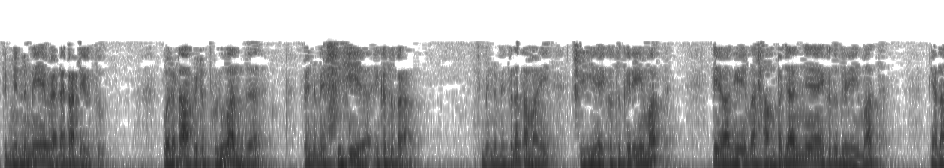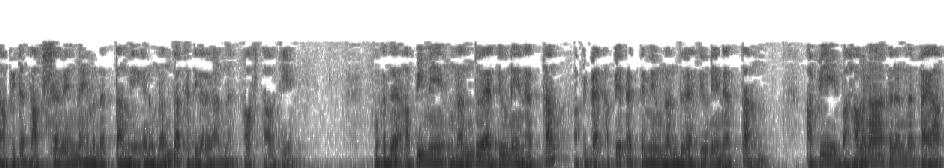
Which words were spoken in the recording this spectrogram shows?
ඉතින් මෙන්න මේ වැඩ කටයුතු වලට අපිට පුළුවන් මෙන්න මේ සිහිය එකතු කරන්න. මෙන්න මෙතන තමයි සිහිය එකතු කිරීමත් ඒ වගේම සම්පජඤ්ඤය එකතු කිරීමත් යන අපිට දක්ෂ වෙන්න එහෙම නැත්නම් ඒ ගැන උනන්දුවක් ඇති කරගන්න අවස්ථාව තියෙනවා. මොකද අපි මේ උනන්දුව ඇති උනේ නැත්නම් අපි අපේ පැත්තේ මේ උනන්දුව ඇති උනේ නැත්නම් අපි භාවනා කරන පැයක්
